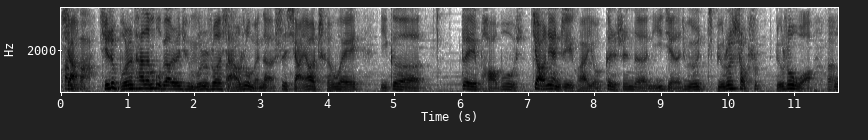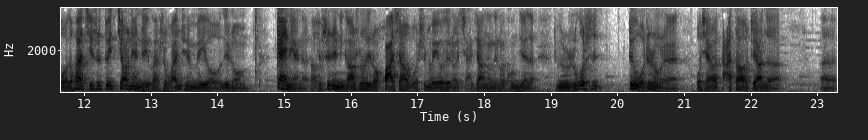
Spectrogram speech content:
想法，其实不是他的目标人群，嗯不是说想要入门的，是想要成为一个对跑步教练这一块有更深的理解的。就比如，比如说少数，比如说我，嗯我的话其实对教练这一块是完全没有那种概念的，嗯就甚至你刚刚说的那种画像，我是没有那种想象的那种空间的。就比如，如果是对我这种人，我想要达到这样的呃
